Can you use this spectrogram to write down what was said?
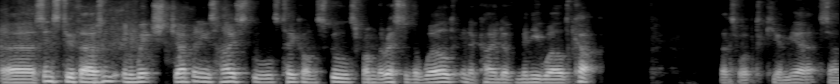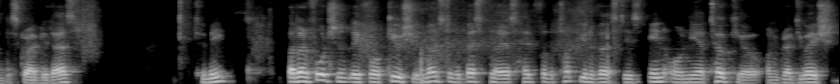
uh, since 2000, in which Japanese high schools take on schools from the rest of the world in a kind of mini World Cup. That's what Kiyomiya-san described it as to me. But unfortunately for Kyushu, most of the best players head for the top universities in or near Tokyo on graduation.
